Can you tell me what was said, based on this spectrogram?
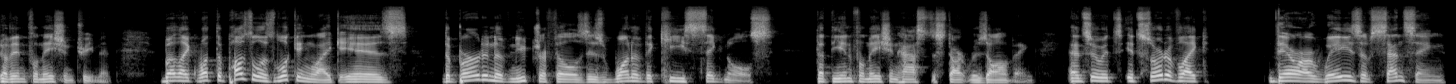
of inflammation treatment but like what the puzzle is looking like is the burden of neutrophils is one of the key signals that the inflammation has to start resolving. And so it's it's sort of like there are ways of sensing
